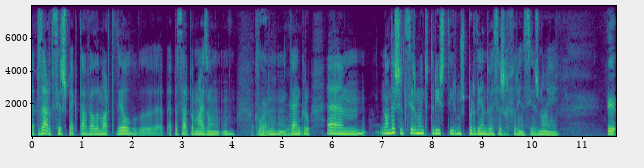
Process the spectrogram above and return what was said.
apesar de ser expectável a morte dele, a passar por mais um, um, claro. um, um cancro. Um, não deixa de ser muito triste irmos perdendo essas referências, não é? É,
